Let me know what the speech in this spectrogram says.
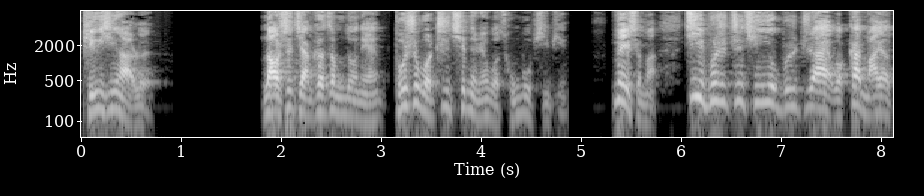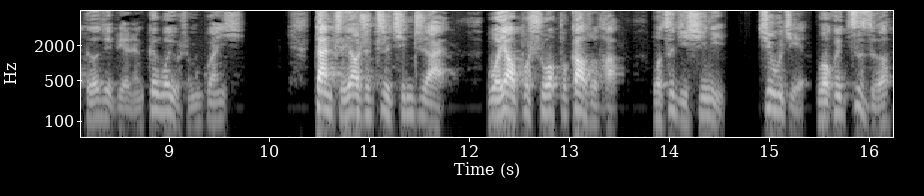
平心而论，老师讲课这么多年，不是我至亲的人，我从不批评。为什么？既不是至亲，又不是挚爱，我干嘛要得罪别人？跟我有什么关系？但只要是至亲至爱，我要不说不告诉他，我自己心里纠结，我会自责。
